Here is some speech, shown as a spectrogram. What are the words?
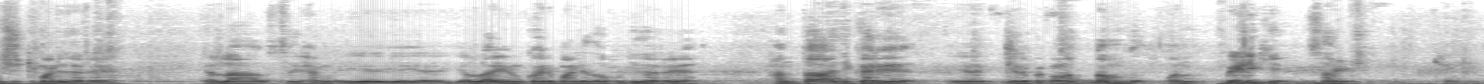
ವಿಸಿಟ್ ಮಾಡಿದ್ದಾರೆ. ಎಲ್ಲ ಎಲ್ಲ ಎನ್ಕ್ವೈರಿ ಮಾಡಿದ ಹೋಗಿದ್ದಾರೆ. ಅಂಥ ಅಧಿಕಾರಿ ಇರಬೇಕು ಅನ್ನೋದು ನಮ್ದು ಒಂದು ಬೇಡಿಕೆ ಸರ್ ಥ್ಯಾಂಕ್ ಯು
